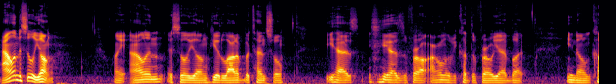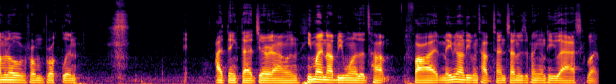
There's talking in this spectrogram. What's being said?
Allen is still young. Like Allen is still young. He had a lot of potential. He has he has the furrow. I don't know if he cut the furrow yet, but you know, coming over from Brooklyn, I think that Jarrett Allen, he might not be one of the top five, maybe not even top ten centers, depending on who you ask. But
